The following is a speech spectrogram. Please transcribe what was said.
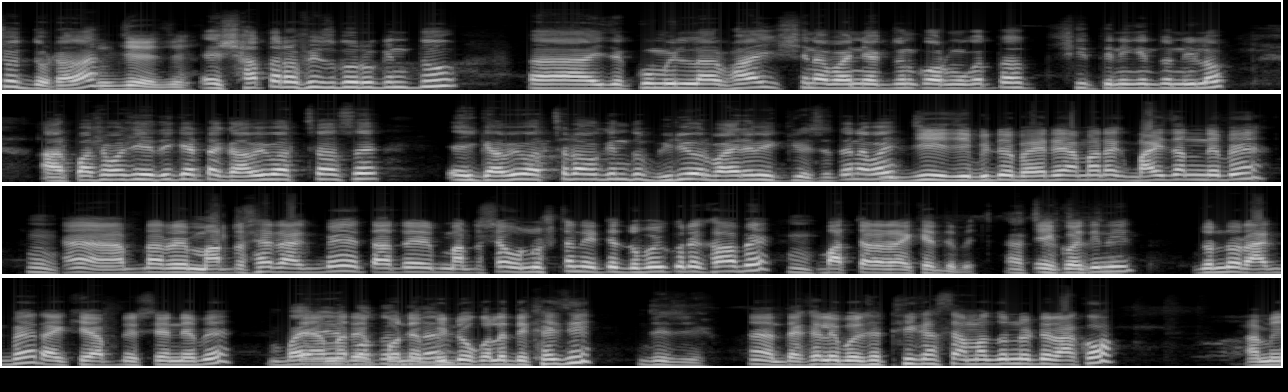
চোদ্দটা না? জি জি। এই সাতার অফিস গরু কিন্তু এই যে কুমিল্লার ভাই সেনাবাহিনী একজন কর্মকর্তা তিনি কিন্তু নিল। আর পাশাপাশি এদিকে একটা গাভী বাচ্চা আছে এই গাভী বাচ্চাটাও কিন্তু ভিডিওর বাইরে বিক্রি হয়েছে তাই না ভাই? জি জি ভিডিও বাইরে আমার এক ভাইজান নেবে। হ্যাঁ আপনার ওই মাদ্রাসায় রাখবে তাদের মাদ্রাসা অনুষ্ঠানে এটা জবই করে খাওয়াবে। বাচ্চারা রেখে দেবে। আচ্ছা, এই আচ্ছা, কয়দিনের জন্য রাখবে রাখি আপনি সে নেবে। আমার ফোনে ভিডিও কলে দেখাইছি। জি জি। হ্যাঁ দেখালে বলছে ঠিক আছে আমার জন্য এটা রাখো। আমি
